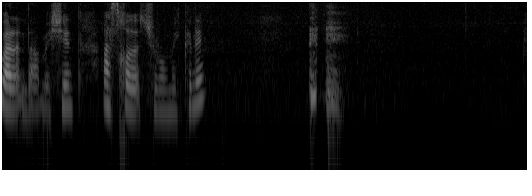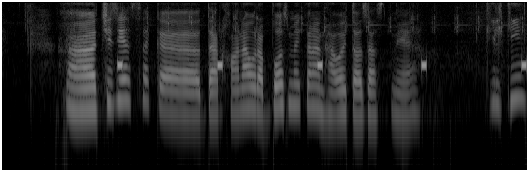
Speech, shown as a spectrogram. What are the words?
برنده میشین. از خودت شروع می‌کنیم. چیزی است که در خانه او را باز می‌کنن هوای تازه است. میه کلکین.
